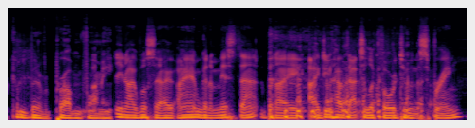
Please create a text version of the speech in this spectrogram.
it becomes a bit of a problem for me. you know, I will say I, I am going to miss that, but I I do have that to look forward to in the spring.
